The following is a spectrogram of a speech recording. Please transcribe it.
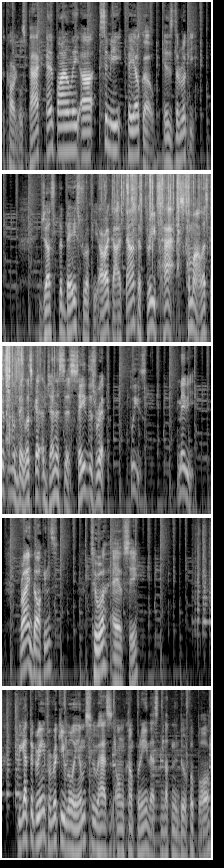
the Cardinals pack, and finally, uh, Simi Fehoko is the rookie. Just the base rookie. All right, guys, down to three packs. Come on, let's get something big. Let's get a Genesis. Save this rip, please. Maybe. Brian Dawkins, Tua, AFC. We got the green for Ricky Williams, who has his own company that's nothing to do with football.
